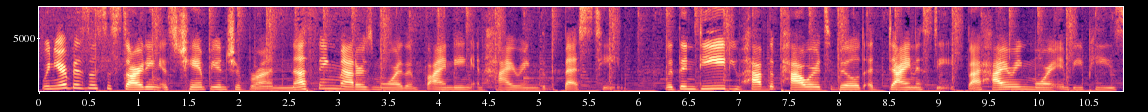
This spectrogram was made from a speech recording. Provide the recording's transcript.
When your business is starting its championship run, nothing matters more than finding and hiring the best team. With Indeed, you have the power to build a dynasty by hiring more MVPs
